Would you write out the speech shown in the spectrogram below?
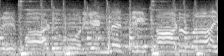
என்று பாடுவோர் எண்ணத்தில் ஆடுவாய்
